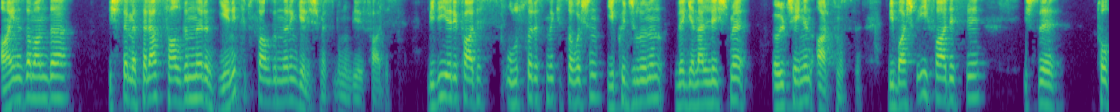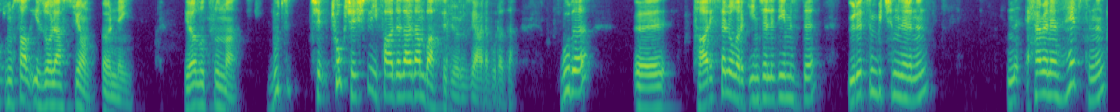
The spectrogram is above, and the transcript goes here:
aynı zamanda işte mesela salgınların, yeni tip salgınların gelişmesi bunun bir ifadesi. Bir diğer ifadesi uluslararasındaki savaşın yıkıcılığının ve genelleşme ölçeğinin artması. Bir başka ifadesi işte toplumsal izolasyon örneğin, yalıtılma. Bu tip çok çeşitli ifadelerden bahsediyoruz yani burada. Bu da e, tarihsel olarak incelediğimizde üretim biçimlerinin hemen hemen hepsinin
